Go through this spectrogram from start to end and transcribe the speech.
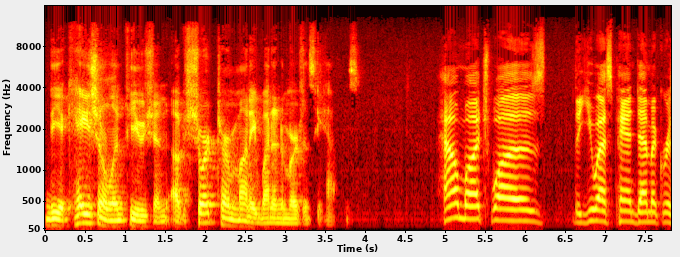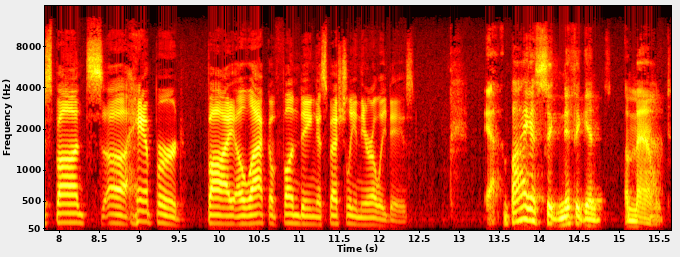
the occasional infusion of short term money when an emergency happens. How much was the U.S. pandemic response uh, hampered by a lack of funding, especially in the early days? By a significant amount.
